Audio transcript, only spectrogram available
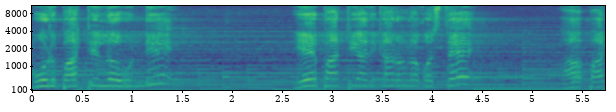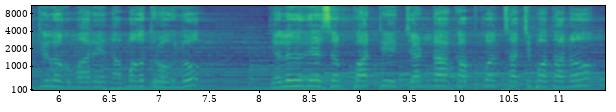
మూడు పార్టీల్లో ఉండి ఏ పార్టీ అధికారంలోకి వస్తే ఆ పార్టీలోకి మారే నమ్మక ద్రోహులు తెలుగుదేశం పార్టీ జెండా కప్పుకొని చచ్చిపోతాను.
